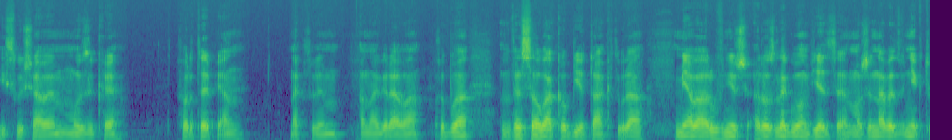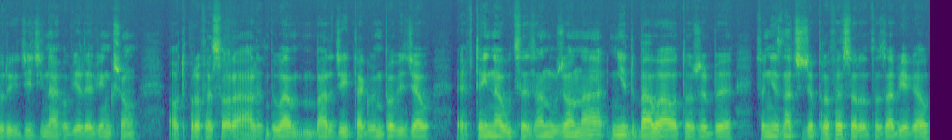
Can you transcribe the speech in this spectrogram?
i słyszałem muzykę, fortepian, na którym ona grała. To była wesoła kobieta, która miała również rozległą wiedzę, może nawet w niektórych dziedzinach o wiele większą od profesora, ale była bardziej, tak bym powiedział, w tej nauce zanurzona, nie dbała o to, żeby, co nie znaczy, że profesor o to zabiegał,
